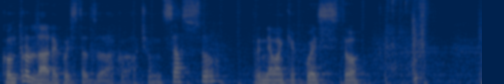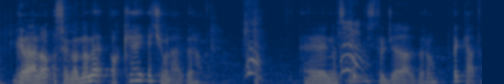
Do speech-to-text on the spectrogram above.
Controllare questa zona qua. C'è un sasso. Prendiamo anche questo grano, secondo me. Ok, e c'è un albero. Eh, non si può distruggere l'albero? Peccato.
